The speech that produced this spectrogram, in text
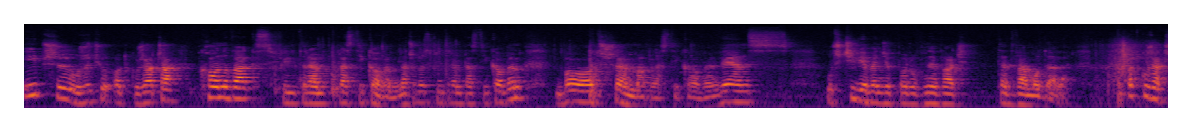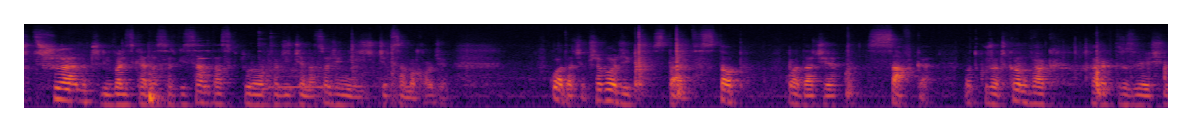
i przy użyciu odkurzacza Convac z filtrem plastikowym. Dlaczego z filtrem plastikowym? Bo 3M ma plastikowy, więc uczciwie będzie porównywać te dwa modele. Odkurzacz 3M, czyli walizka dla serwisanta, z którą chodzicie na co dzień, jeździcie w samochodzie. Wkładacie przewodzik, start, stop, wkładacie sawkę. Odkurzacz Convac charakteryzuje się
